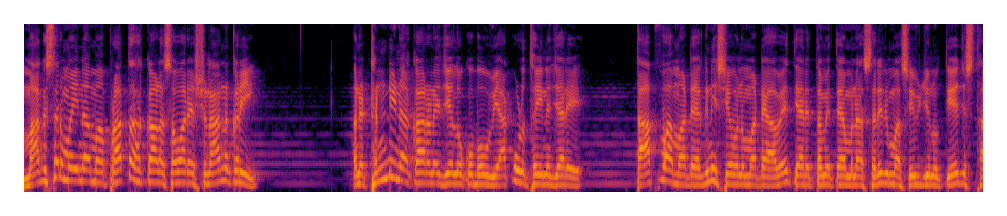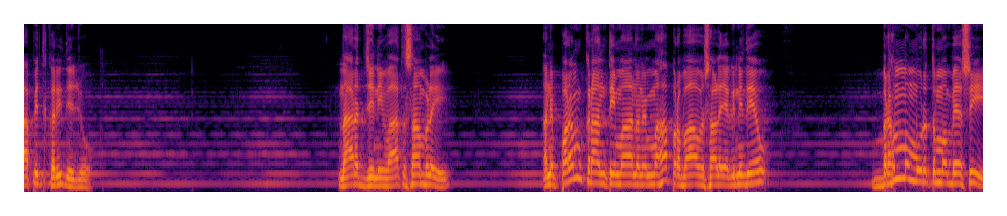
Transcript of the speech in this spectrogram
માગસર મહિનામાં પ્રાતઃકાળ સવારે સ્નાન કરી અને ઠંડીના કારણે જે લોકો બહુ વ્યાકુળ થઈને જ્યારે તાપવા માટે અગ્નિ સેવન માટે આવે, ત્યારે તમે તેમના શરીરમાં શિવજીનું તેજ સ્થાપિત કરી દેજો. નારદજીની વાત સાંભળી અને પરમ ક્રાંતિમાન અને મહાપ્રભાવશાળી અગ્નિદેવ બ્રહ્મ મુહૂર્તમાં બેસી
